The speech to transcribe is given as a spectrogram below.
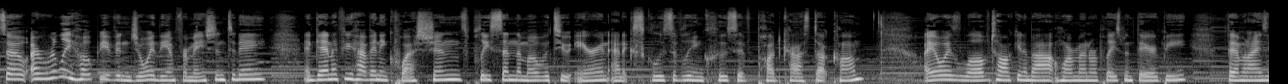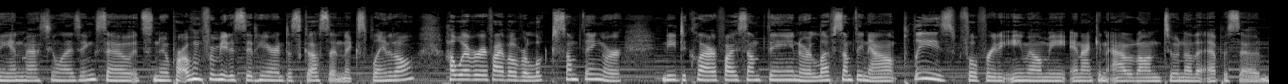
So I really hope you've enjoyed the information today. Again, if you have any questions, please send them over to Erin at exclusivelyinclusivepodcast.com. I always love talking about hormone replacement therapy, feminizing and masculizing, so it's no problem for me to sit here and discuss it and explain it all. However, if I've overlooked something or need to clarify something or left something out, please feel free to email me and I can add it on to another episode.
